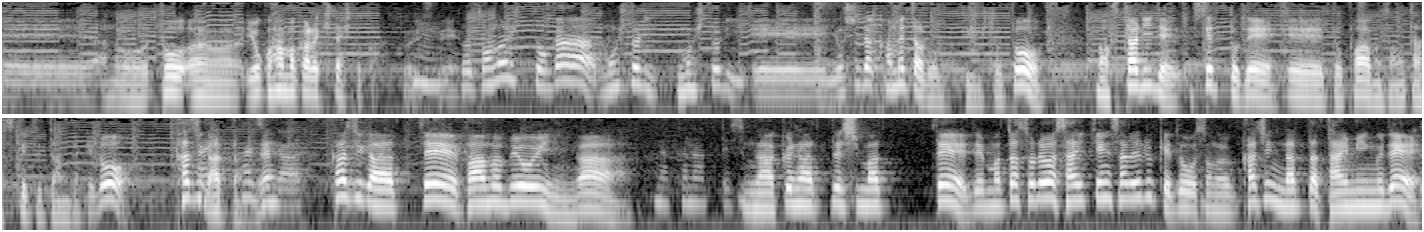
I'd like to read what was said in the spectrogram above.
えー、あのとあの横浜から来た人か。そうですね、その人がもう一人もう一人、えー、吉田亀太郎っていう人と、まあ、2人でセットで、えーと、パームさんを助けてたんだけど火事があったんですね、はい、火事があってパーム病院がなくなってしまってでまたそれは再建されるけどその火事になったタイミングで、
